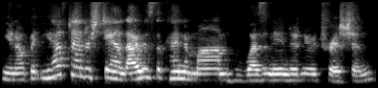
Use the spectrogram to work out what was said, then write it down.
you know, but you have to understand, I was the kind of mom who wasn't into nutrition.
